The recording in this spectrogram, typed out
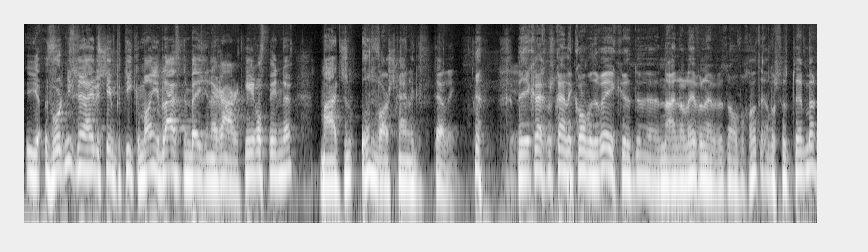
je, het wordt niet een hele sympathieke man. Je blijft het een beetje een rare kerel vinden. Maar het is een onwaarschijnlijke vertelling. Maar je krijgt waarschijnlijk komende week, eh, de 9-11 hebben we het over gehad, 11 september.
